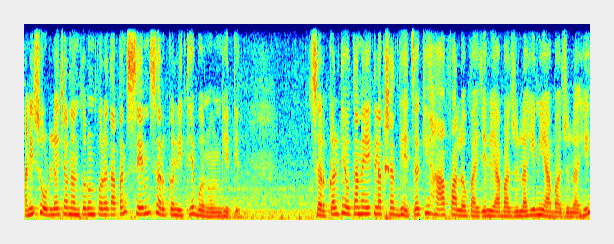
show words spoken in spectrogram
आणि सोडल्याच्या नंतरून परत आपण सेम सर्कल इथे बनवून घेतील. सर्कल ठेवताना एक लक्षात घ्यायचं की हाफ आलं पाहिजे या बाजूलाही आणि या बाजूलाही.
